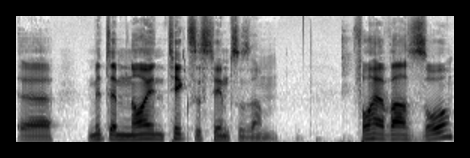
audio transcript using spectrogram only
äh, mit dem neuen Tick-System zusammen. Vorher war es so,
